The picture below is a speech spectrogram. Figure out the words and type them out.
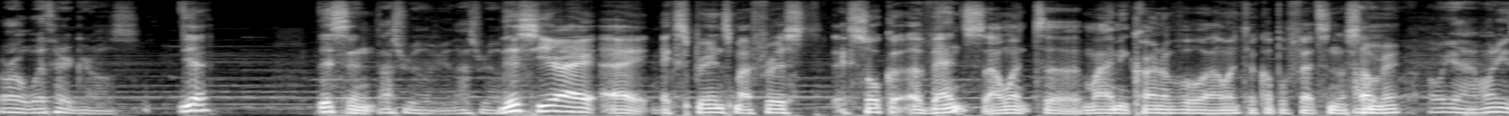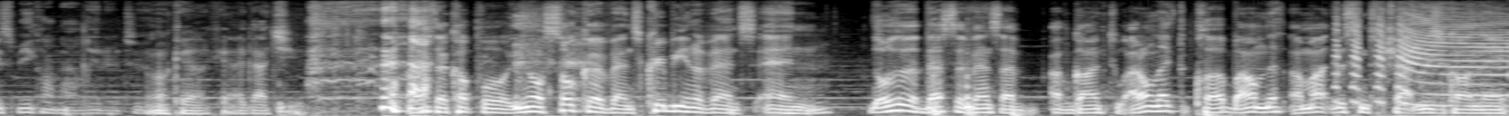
or with her girls. Yeah. Listen, That's real. That's real. this year I, I experienced my first soca events. I went to Miami Carnival. I went to a couple fetes in the oh, summer. Oh yeah, I want you to speak on that later too. Okay, okay, I got you. After a couple, you know, soca events, Caribbean events, and mm-hmm. those are the best events I've, I've gone to. I don't like the club. I'm, I'm not listening to trap music all night.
